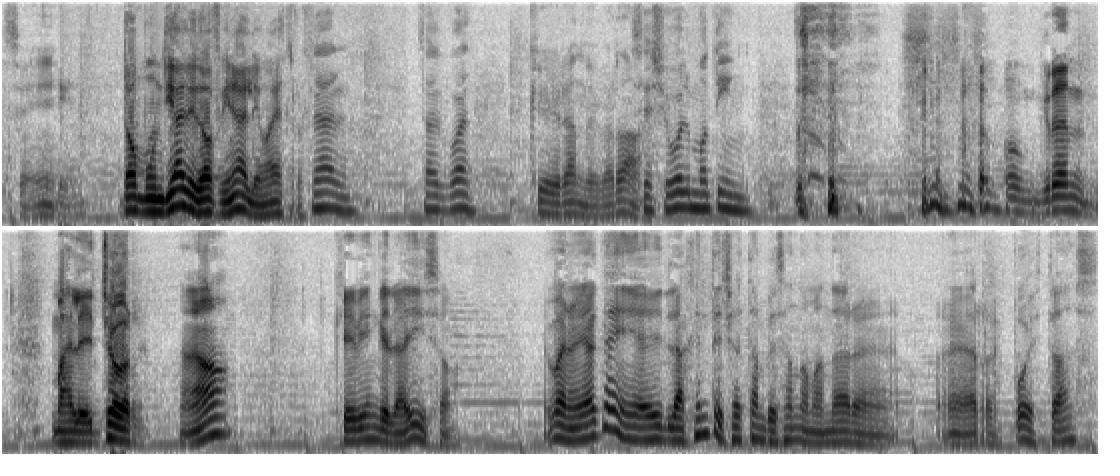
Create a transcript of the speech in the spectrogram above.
sí. dos mundiales y dos finales, maestro. Claro, tal cual. Qué grande, ¿verdad? Se llevó el motín. un gran malhechor, ¿no? Qué bien que la hizo. Bueno, y acá la gente ya está empezando a mandar eh, eh, respuestas.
